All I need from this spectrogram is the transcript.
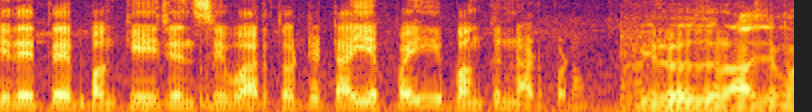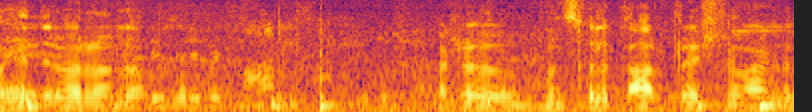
ఏదైతే బంక్ ఏజెన్సీ వారితో టైఅప్ అయ్యి ఈ బంక్ని నడపడం. ఈరోజు రాజమహేంద్రవరంలో అటు మున్సిపల్ కార్పొరేషన్ వాళ్ళు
